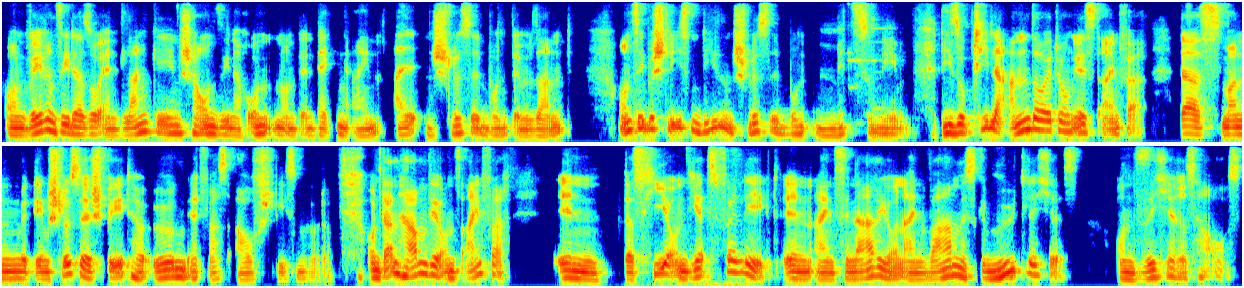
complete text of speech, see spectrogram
Und während sie da so entlang gehen, schauen sie nach unten und entdecken einen alten Schlüsselbund im Sand. Und sie beschließen, diesen Schlüsselbund mitzunehmen. Die subtile Andeutung ist einfach, dass man mit dem Schlüssel später irgendetwas aufschließen würde. Und dann haben wir uns einfach in das Hier und Jetzt verlegt, in ein Szenario, in ein warmes, gemütliches und sicheres Haus.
